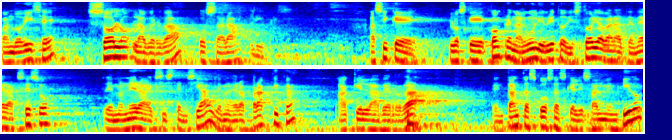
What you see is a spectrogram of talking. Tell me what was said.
cuando dice, solo la verdad os hará libres. Así que los que compren algún librito de historia van a tener acceso de manera existencial, de manera práctica, a que la verdad en tantas cosas que les han mentido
